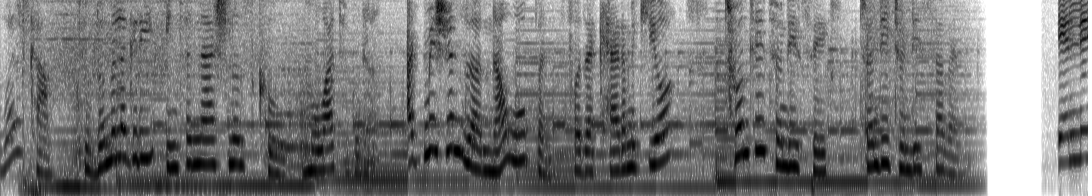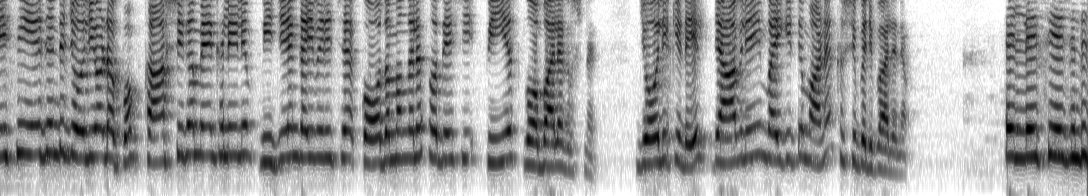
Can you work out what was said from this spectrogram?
Welcome to Vimalagiri International School, Muatupura. Admissions are now open for the academic year 2026-2027. L I C agent ജോലിയോടൊപ്പം കാർഷിക മേഖലയിലും വിജയം കൈവരിച്ച കോതമംഗല സ്വദേശി പി എസ് ഗോപാലകൃഷ്ണൻ ജോലിക്കിടയിൽ രാവിലെയും വൈകിട്ടുമാണ് കൃഷിപരിപാലനം എൽ ഐ സി ഏജന്റ്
